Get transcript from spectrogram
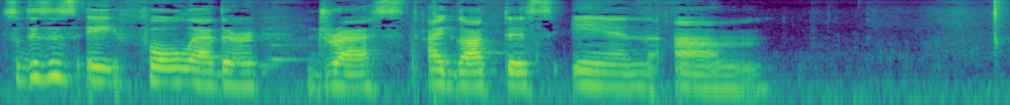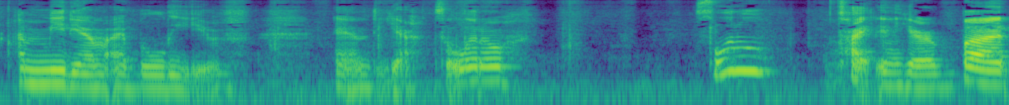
so this is a faux leather dress. I got this in um, a medium, I believe. And yeah, it's a little, it's a little tight in here, but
